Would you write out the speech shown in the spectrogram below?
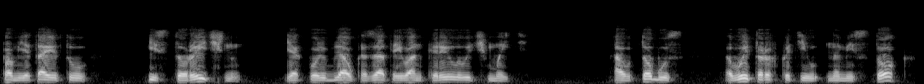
Пам'ятаю ту історичну, як полюбляв казати Іван Кирилович, мить. Автобус виторохкотів на місток,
